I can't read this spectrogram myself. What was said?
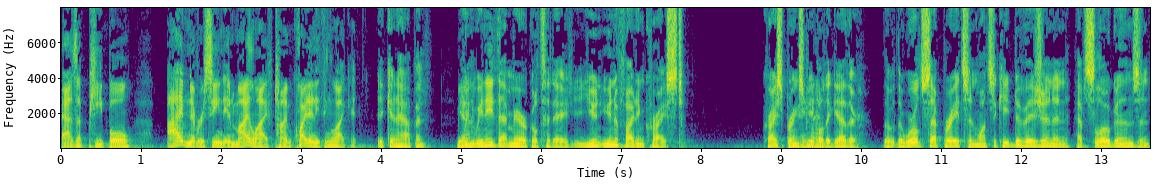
as a people? I've never seen in my lifetime quite anything like it. it can happen. Yeah. We, we need that miracle today, Un- unified in Christ. Christ brings Amen. people together. The, the world separates and wants to keep division and have slogans and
